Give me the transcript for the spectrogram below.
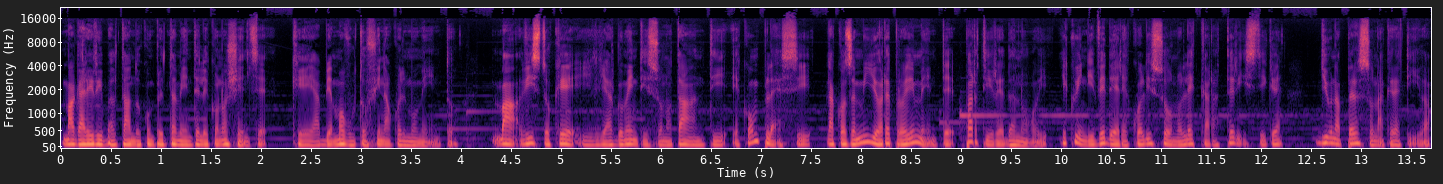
magari ribaltando completamente le conoscenze che abbiamo avuto fino a quel momento ma visto che gli argomenti sono tanti e complessi, la cosa migliore è probabilmente partire da noi e quindi vedere quali sono le caratteristiche di una persona creativa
